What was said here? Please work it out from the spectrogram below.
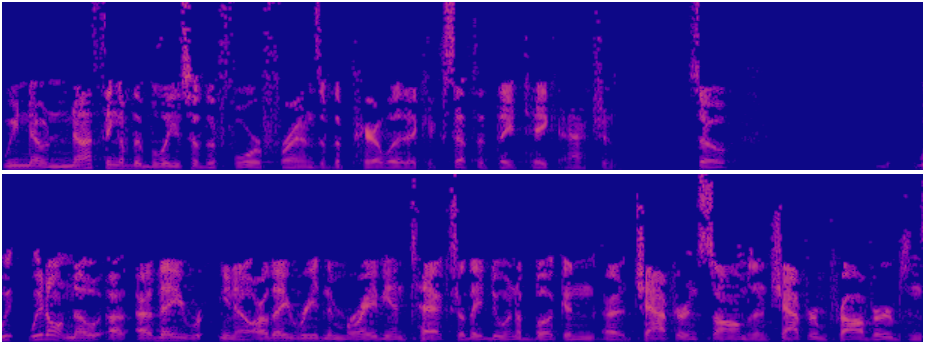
We know nothing of the beliefs of the four friends of the paralytic except that they take action. So we, we don't know are, are, they you know are they reading the Moravian text? Are they doing a book and a chapter in Psalms and a chapter in Proverbs and,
